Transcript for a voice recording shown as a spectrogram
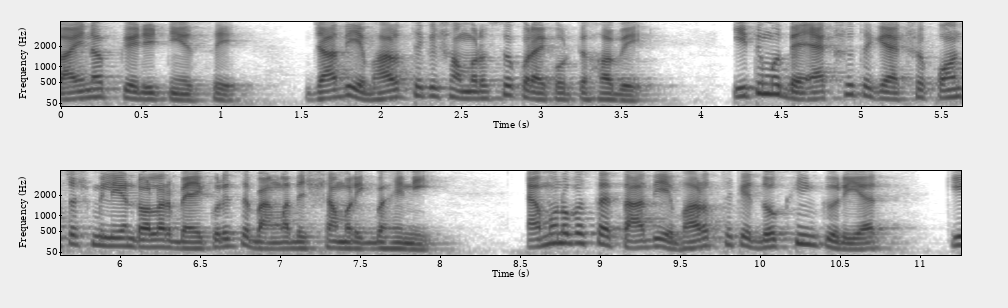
line of credit নিয়েছে, যা দিয়ে ভারত থেকে সমরস্য ক্রয় করতে হবে। ইতিমধ্যে একশো থেকে একশো পঞ্চাশ মিলিয়ন ডলার ব্যয় করেছে বাংলাদেশ সামরিক বাহিনী। এমন অবস্থায় তা দিয়ে ভারত থেকে দক্ষিণ কোরিয়ার কে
